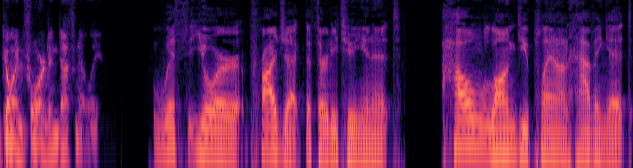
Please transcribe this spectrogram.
going forward indefinitely. With your project, the 32 unit, how long do you plan on having it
